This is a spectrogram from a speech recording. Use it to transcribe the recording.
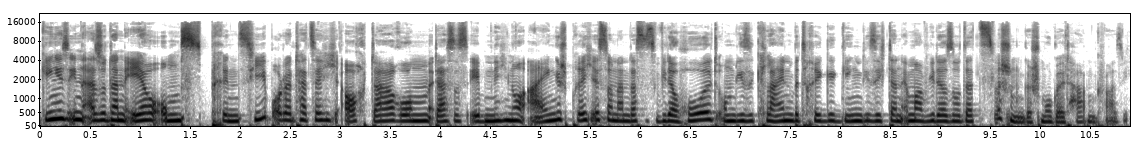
Ging es Ihnen also dann eher ums Prinzip oder tatsächlich auch darum, dass es eben nicht nur ein Gespräch ist, sondern dass es wiederholt um diese kleinen Beträge ging, die sich dann immer wieder so dazwischen geschmuggelt haben quasi?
